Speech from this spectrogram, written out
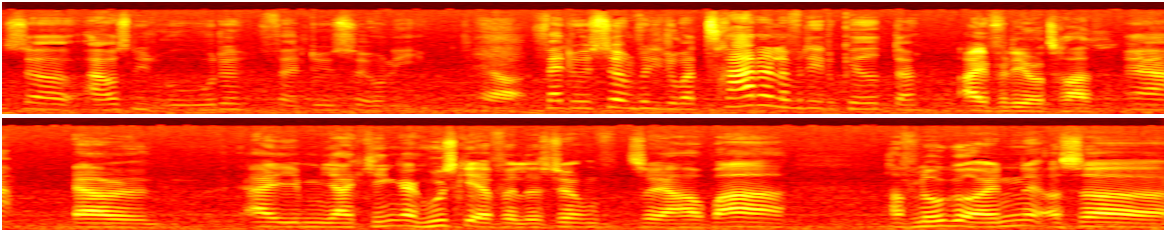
Så afsnit 8 faldt du i søvn i. ja. Faldt du i søvn, fordi du var træt, eller fordi du kedede dig? Ej, fordi jeg var træt. Ja. Jeg, jeg, jamen, jeg kan ikke engang huske, at jeg faldt i søvn, så jeg har jo bare haft lukket øjnene, og så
